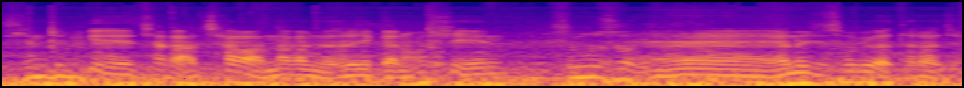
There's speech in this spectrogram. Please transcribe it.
힘들게 차가 차가 안 나갑니다. 그러니까 훨씬 스무스하게. 예, 에너지 소비가 덜하죠.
